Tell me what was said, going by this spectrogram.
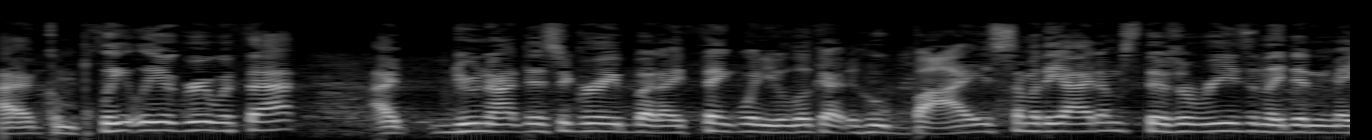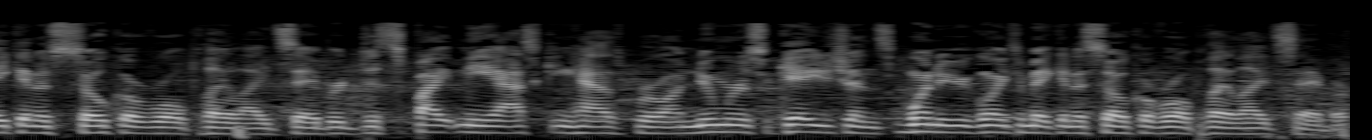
I completely agree with that. I do not disagree, but I think when you look at who buys some of the items, there's a reason they didn't make an Ahsoka roleplay lightsaber, despite me asking Hasbro on numerous occasions, when are you going to make an Ahsoka roleplay lightsaber?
